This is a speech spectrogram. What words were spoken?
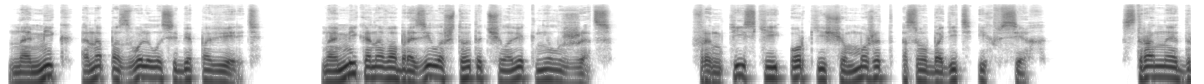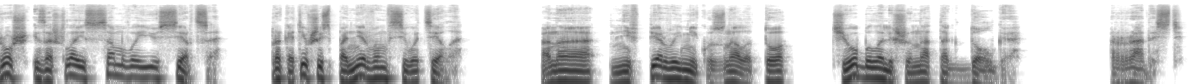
На миг она позволила себе поверить. На миг она вообразила, что этот человек не лжец. Франкийский орк еще может освободить их всех. Странная дрожь изошла из самого ее сердца, прокатившись по нервам всего тела. Она не в первый миг узнала то, чего была лишена так долго. Радость.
